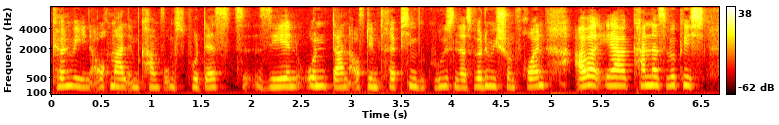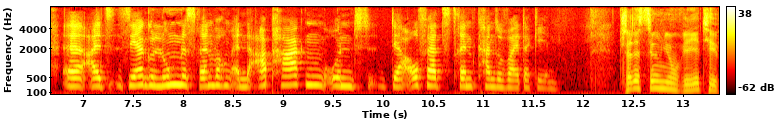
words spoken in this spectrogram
können wir ihn auch mal im Kampf ums Podest sehen und dann auf dem Treppchen begrüßen. Das würde mich schon freuen. Aber er kann das wirklich äh, als sehr gelungenes Rennwochenende abhaken und der Aufwärtstrend kann so weitergehen. Celestino Vietti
